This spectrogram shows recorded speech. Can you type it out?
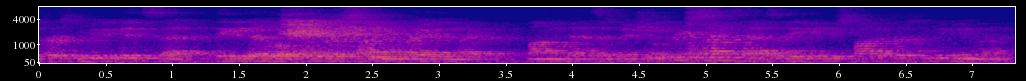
the first communicants that they get their little paper sign right and their mom and dad says, make sure priest signs that so they get your spot at first communion, right?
